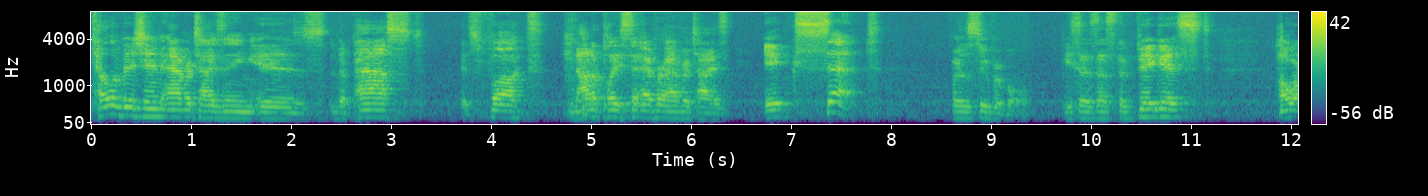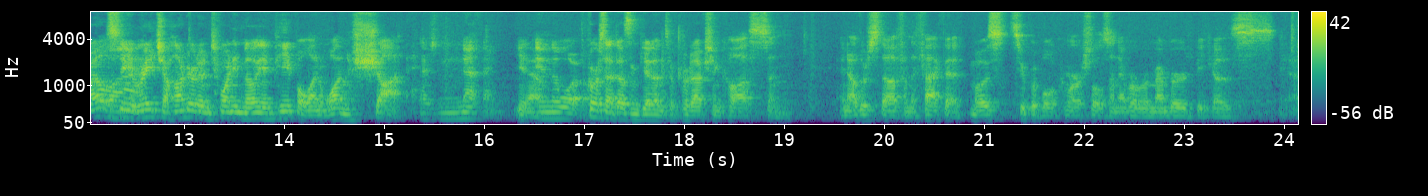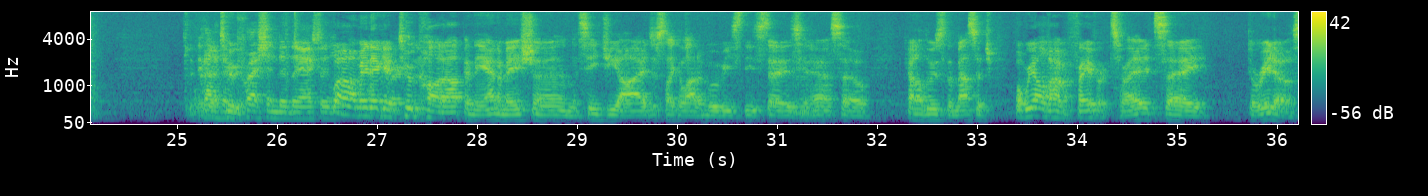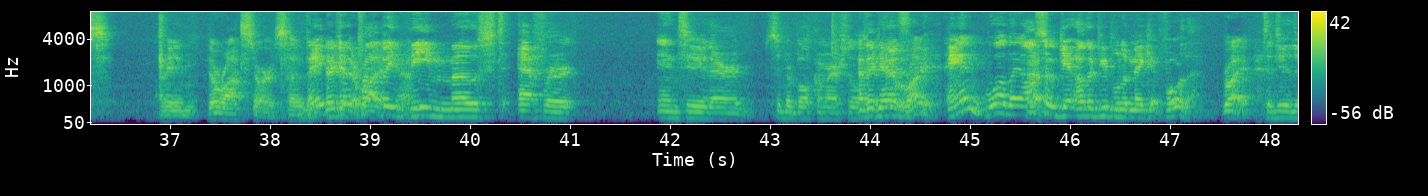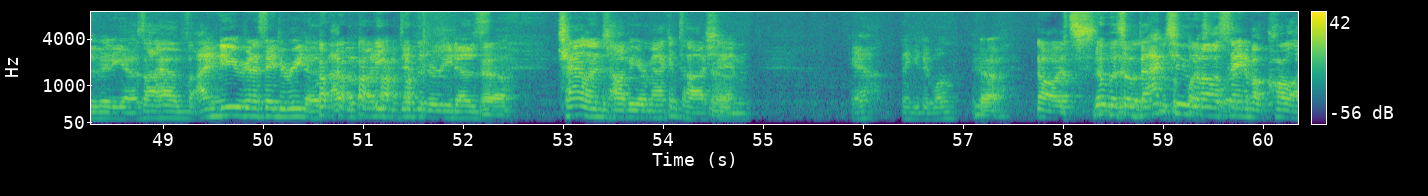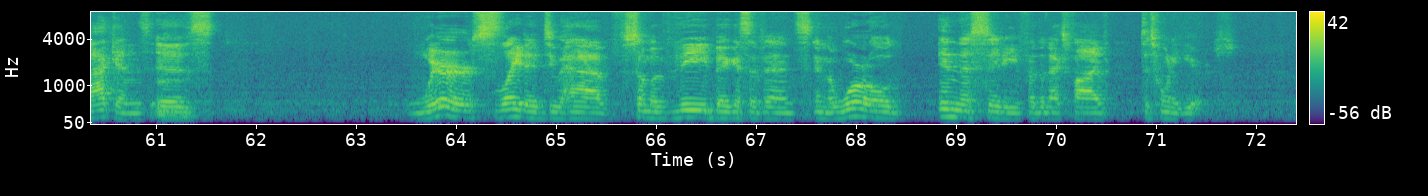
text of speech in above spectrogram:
television advertising is the past, it's fucked, not a place to ever advertise, except for the Super Bowl. He says that's the biggest, How else do you reach 120 million people in one shot? there's nothing You know, in the world. Of course, that doesn't get into production costs and and other stuff, and the fact that most Super Bowl commercials are never remembered because you know. they What kind of too- impression did they actually Well, I mean, they get too caught up in the animation and the CGI, just like a lot of movies these days, you mm-hmm. know, so kind of lose the message. But we all have favorites, right? Say Doritos. I mean, they're rock stars. so They, They, get put probably right. the most effort into their Super Bowl commercials. And they get it right. And well, they also Yeah. get other people to make it for them Right. to do the videos. I have. I knew you were gonna say Doritos. I have a buddy who did the Doritos Yeah. challenge, Javier McIntosh, Yeah. and yeah, I think he did well. Yeah. No, it's No, but so a- back to what I was saying it. about Carl Atkins Mhm. is we're slated to have some of the biggest events in the world in this city for the next five to twenty years.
